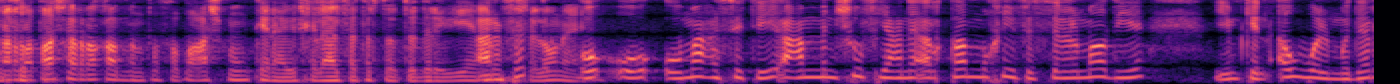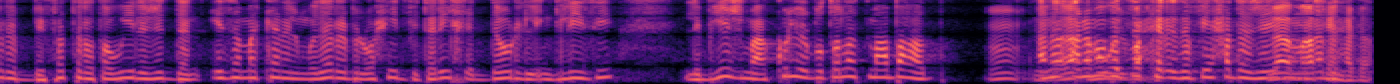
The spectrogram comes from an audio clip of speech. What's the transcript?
14 رقم من 19 ممكن خلال فترته التدريبية مع عرفت برشلونة يعني. و... و... ومع سيتي عم نشوف يعني أرقام مخيفة السنة الماضية يمكن أول مدرب بفترة طويلة جدا إذا ما كان المدرب الوحيد في تاريخ الدوري الإنجليزي اللي بيجمع كل البطولات مع بعض. أنا لا، أنا ما بتذكر إذا في حدا جاي لا ما في حدا.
